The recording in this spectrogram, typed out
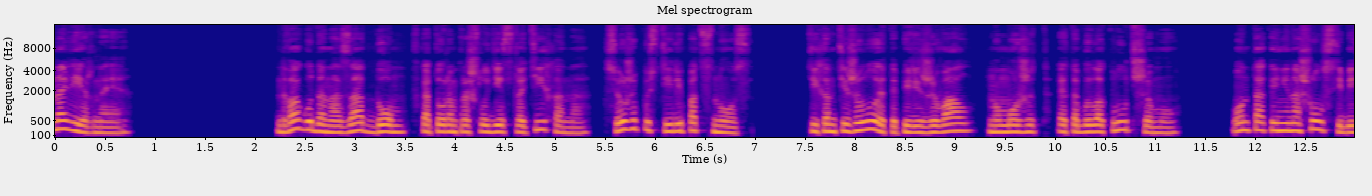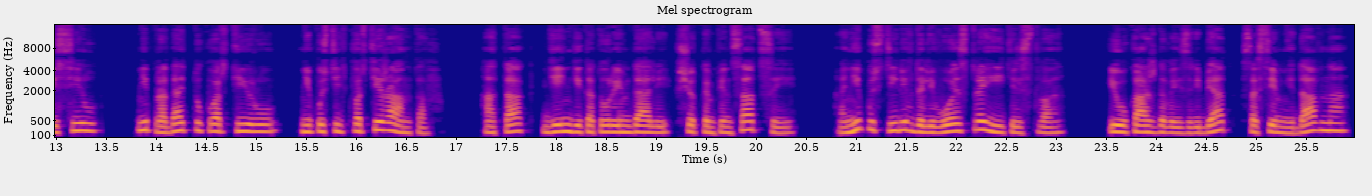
наверное. Два года назад дом, в котором прошло детство Тихона, все же пустили под снос. Тихон тяжело это переживал, но, может, это было к лучшему. Он так и не нашел в себе сил ни продать ту квартиру, ни пустить квартирантов. А так, деньги, которые им дали в счет компенсации, они пустили в долевое строительство и у каждого из ребят совсем недавно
